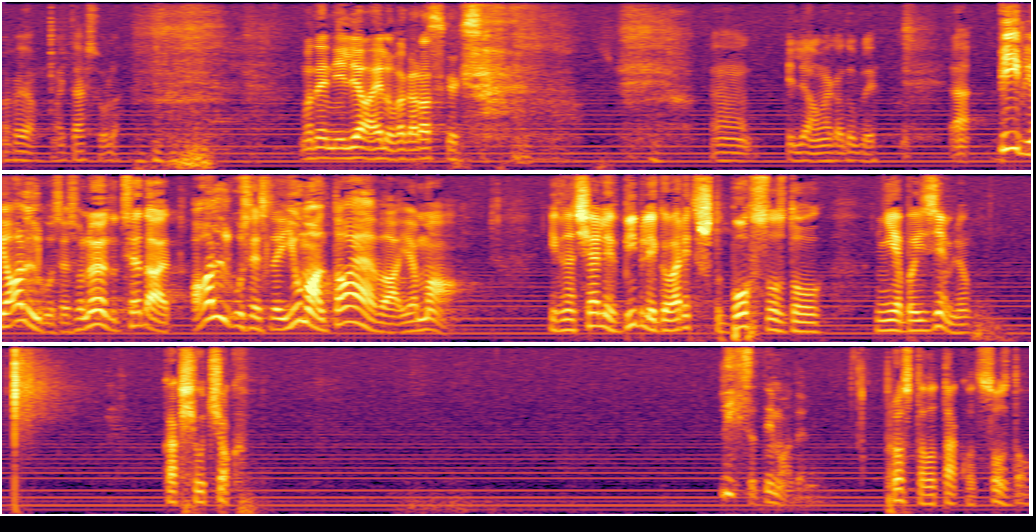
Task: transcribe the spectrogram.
väga hea , aitäh sulle . ma teen Ilja elu väga raskeks . Ilja on väga tubli . piibli alguses on öeldud seda , et alguses lõi Jumal taeva ja maa . И вначале в Библии говорится, что Бог создал небо и землю. Как щелчок. lihtsalt niimoodi . Просто вот так вот создал.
